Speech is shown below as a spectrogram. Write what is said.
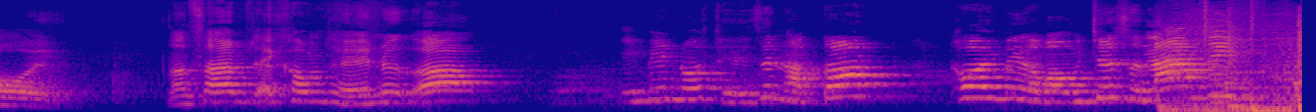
rồi. Lần sau em sẽ không thế nữa? Em biết nói thế rất là tốt. Thôi mình ở bóng chơi slam đi.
